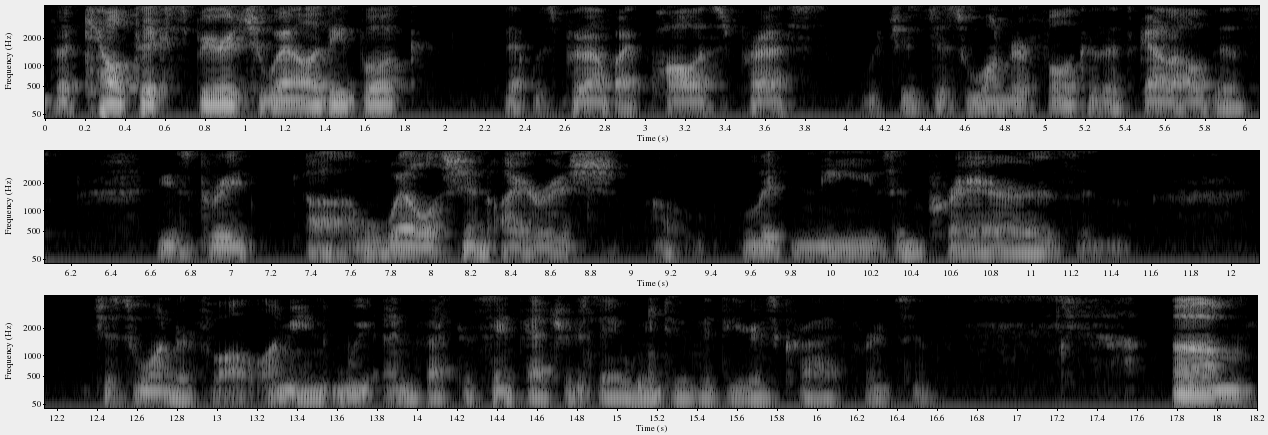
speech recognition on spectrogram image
the Celtic spirituality book that was put out by Paulist Press, which is just wonderful because it's got all this these great uh, Welsh and Irish uh, litanies and prayers and just wonderful. I mean, we in fact, at St. Patrick's Day, we do the Deer's Cry, for instance. Um,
